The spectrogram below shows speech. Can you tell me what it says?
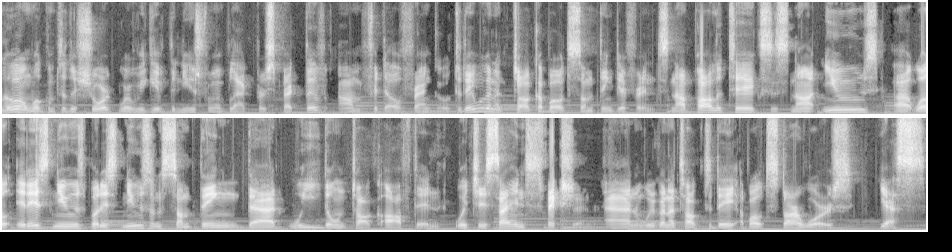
Hello and welcome to The Short, where we give the news from a black perspective. I'm Fidel Franco. Today we're going to talk about something different. It's not politics, it's not news. Uh, well, it is news, but it's news on something that we don't talk often, which is science fiction. And we're going to talk today about Star Wars. Yes,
